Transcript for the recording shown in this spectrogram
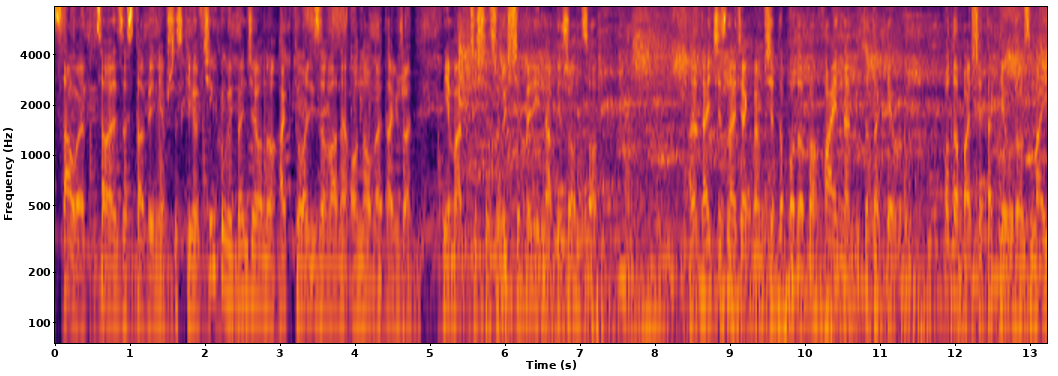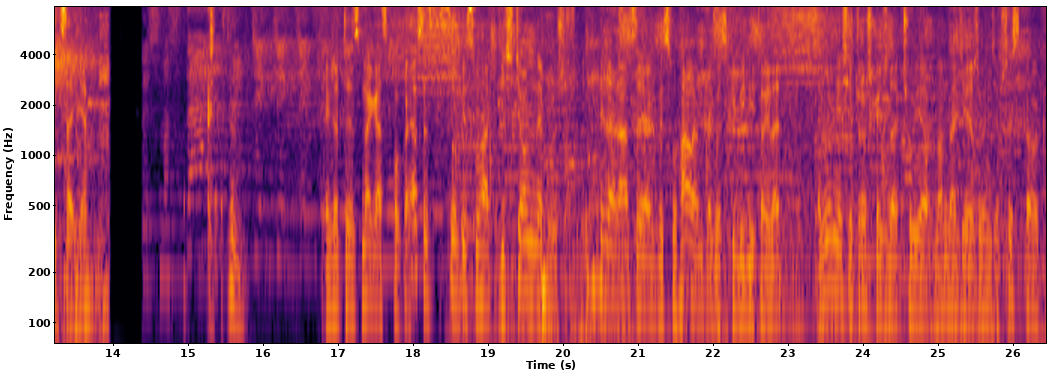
całe, całe zestawienie wszystkich odcinków i będzie ono aktualizowane o nowe, także nie martwcie się, żebyście byli na bieżąco. Ale dajcie znać, jak Wam się to podoba. Fajne mi to takie, podoba się takie urozmaicenie. Także to jest mega spoko. Ja sobie, słuchawki ściągnę, bo już tyle razy jakby słuchałem tego Skibidi Toilet. Ogólnie się troszkę źle czuję. Mam nadzieję, że będzie wszystko ok.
